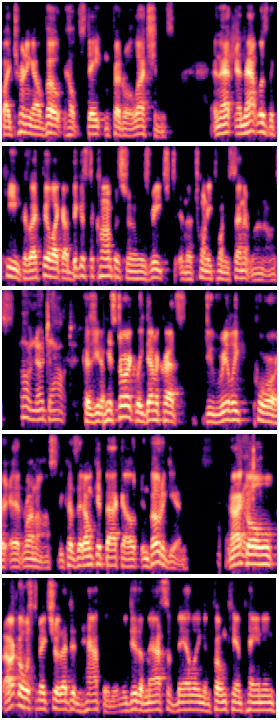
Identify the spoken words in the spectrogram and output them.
by turning out vote, help state and federal elections. And that and that was the key because I feel like our biggest accomplishment was reached in the 2020 Senate runoffs. Oh, no doubt. Because you know historically Democrats do really poor at runoffs because they don't get back out and vote again. And our Right. goal our goal was to make sure that didn't happen. And we did a massive mailing and phone campaigning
